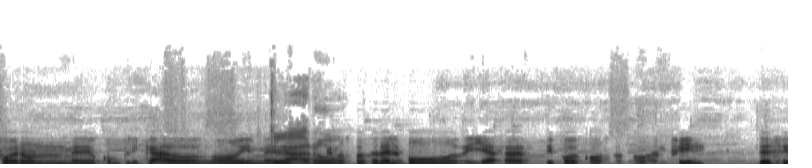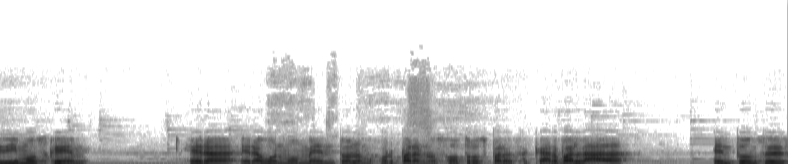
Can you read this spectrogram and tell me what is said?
fueron medio complicados, ¿no? Y medio Claro. que no estás en el mood y ya sabes, ese tipo de cosas, ¿no? En fin, decidimos que era, era buen momento a lo mejor para nosotros para sacar baladas. Entonces,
